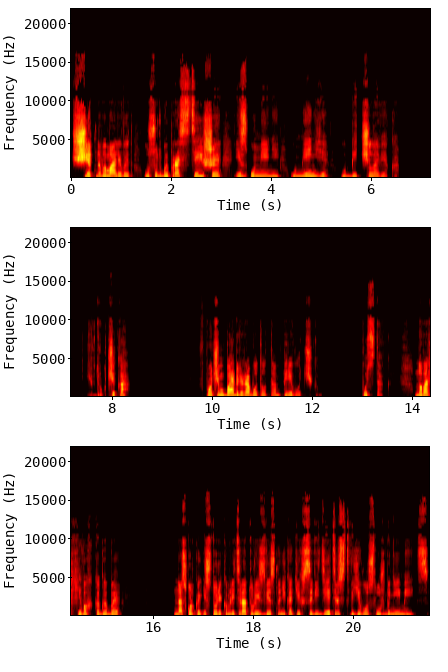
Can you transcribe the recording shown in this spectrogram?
тщетно вымаливает у судьбы простейшее из умений — умение убить человека. И вдруг чека. Впрочем, Бабель работал там переводчиком. Пусть так. Но в архивах КГБ, насколько историкам литературы известно, никаких свидетельств его службы не имеется.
